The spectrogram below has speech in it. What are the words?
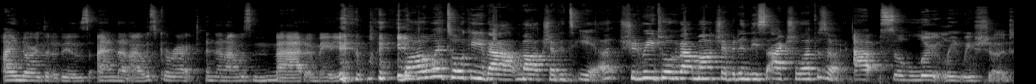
I know that it is. And then I was correct. And then I was mad immediately. While we're talking about Mark Sheppard's ear, should we talk about Mark Sheppard in this actual episode? Absolutely, we should.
